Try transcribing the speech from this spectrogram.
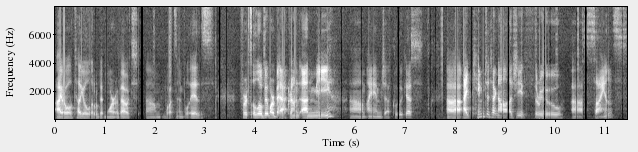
I will tell you a little bit more about um, what Simple is. First, a little bit more background on me. Um, I am Jeff Klukas. Uh, I came to technology through uh, science.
